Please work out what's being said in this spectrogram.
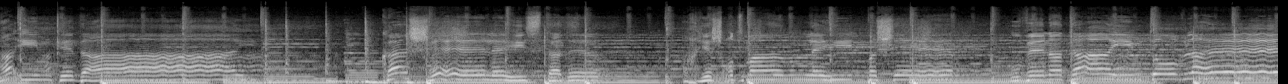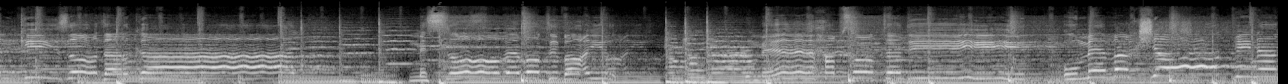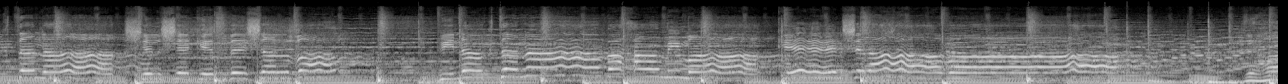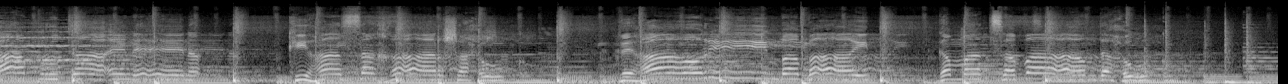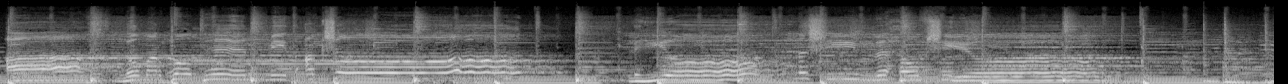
האם כדאי? קשה להסתדר אך יש עוד זמן להתפשר ובינתיים טוב להן כי זו דרכן. מסובבות בעיר ומחפשות תדיר ומבקשות פינה קטנה של שקט ושלווה. פינה קטנה וחמימה כן של אהבה. והפרוטה איננה כי השכר שחוק. וההורים בבית גם מצבם דחוק. אך לא מרפות הן מתעקשות להיות נשים וחופשיות.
